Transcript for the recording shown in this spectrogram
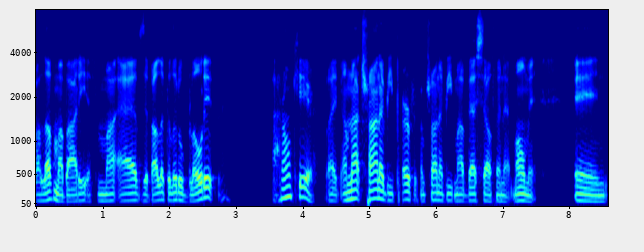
I love my body. If my abs, if I look a little bloated, I don't care. Like I'm not trying to be perfect. I'm trying to be my best self in that moment. And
